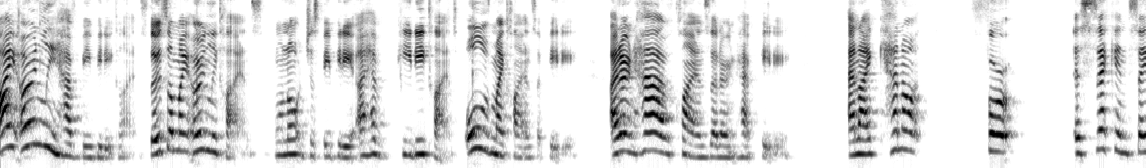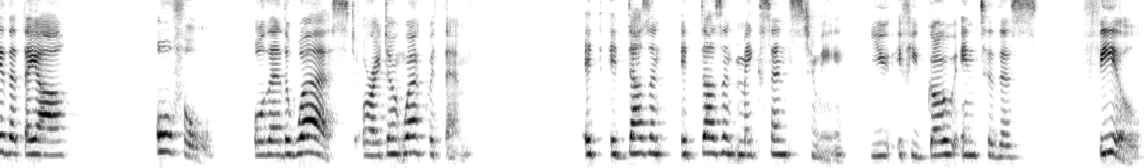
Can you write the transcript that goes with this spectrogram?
I only have BPD clients. Those are my only clients. Well, not just BPD. I have PD clients. All of my clients are PD. I don't have clients that don't have PD. And I cannot for a second say that they are awful or they're the worst or I don't work with them. It it doesn't it doesn't make sense to me. You if you go into this field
